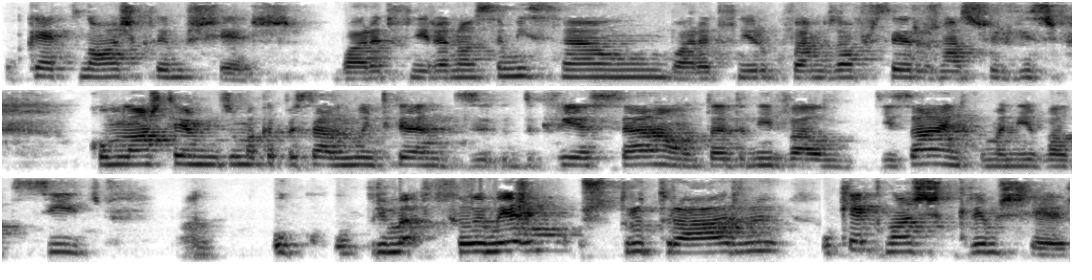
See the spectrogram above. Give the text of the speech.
o que é que nós queremos ser. Bora definir a nossa missão, bora definir o que vamos oferecer, os nossos serviços como nós temos uma capacidade muito grande de, de, criação, tanto a nível de design como a nível de tecidos, o, o foi mesmo estruturar o que é que nós queremos ser.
